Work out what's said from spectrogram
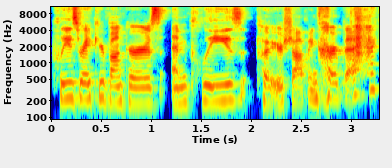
please rake your bunkers and please put your shopping cart back.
